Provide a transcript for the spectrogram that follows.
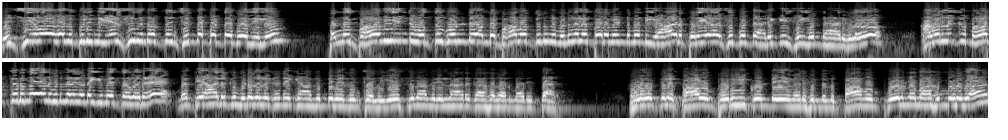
நிச்சயமாக அது புரிந்து இயேசுவின் ரத்தம் சிந்தப்பட்ட போதிலும் தன்னை பாவி என்று ஒத்துக்கொண்டு அந்த பாவத்திலிருந்து விடுதலை பெற வேண்டும் என்று யார் பிரயாசப்பட்டு அறிக்கை செய்கின்றார்களோ அவர்களுக்கு மாத்திரம்தான் விடுதலை கிடைக்குமே தவிர மற்ற யாருக்கும் விடுதலை கிடைக்காது என்று சொல்லி இயேசுநாதர் எல்லாருக்காக தான் மறித்தார் உலகத்திலே பாவம் பெருகிக் கொண்டே வருகின்றது. பாவம் பூர்ணமாகும் பொழுதுதான்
